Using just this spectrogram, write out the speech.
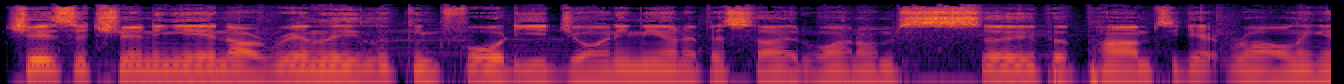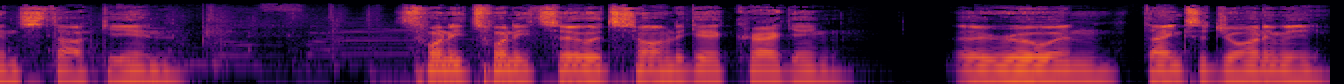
Cheers for tuning in. I'm really looking forward to you joining me on episode one. I'm super pumped to get rolling and stuck in. It's 2022. It's time to get cracking. Uru, and thanks for joining me.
